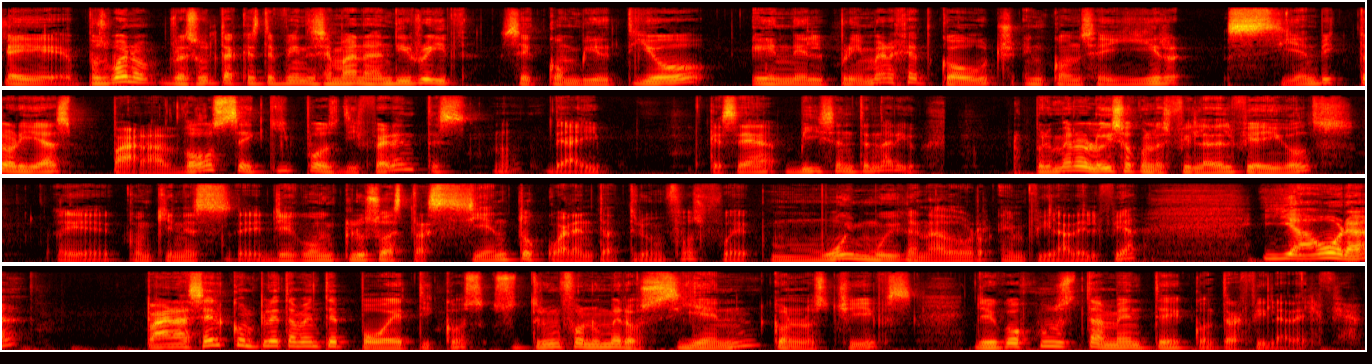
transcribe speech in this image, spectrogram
Eh, pues bueno, resulta que este fin de semana Andy Reid se convirtió en el primer head coach en conseguir 100 victorias para dos equipos diferentes, De ahí que sea bicentenario. Primero lo hizo con los Philadelphia Eagles, eh, con quienes eh, llegó incluso hasta 140 triunfos, fue muy muy ganador en Filadelfia. Y ahora, para ser completamente poéticos, su triunfo número 100 con los Chiefs llegó justamente contra Filadelfia.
